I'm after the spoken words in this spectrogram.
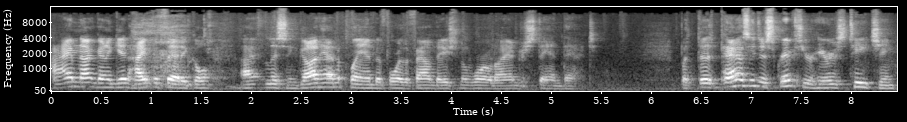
I'm not going to get hypothetical. I, listen, God had a plan before the foundation of the world. I understand that. But the passage of Scripture here is teaching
